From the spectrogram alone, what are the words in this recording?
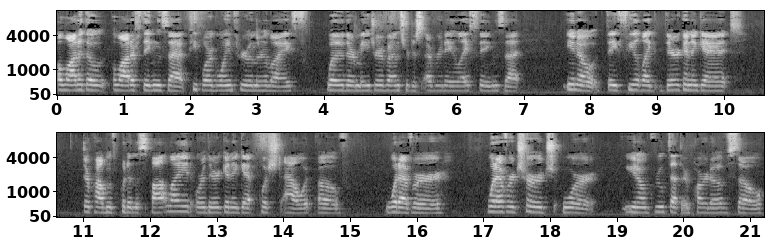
a lot of those, a lot of things that people are going through in their life, whether they're major events or just everyday life things that, you know, they feel like they're gonna get their problems put in the spotlight or they're gonna get pushed out of whatever, whatever church or you know group that they're part of. So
